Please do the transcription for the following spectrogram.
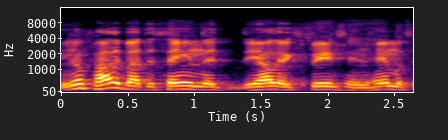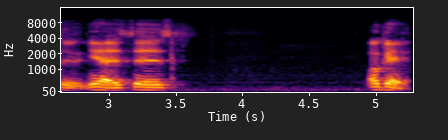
you know, probably about the same that y'all are experiencing in Hamilton. Yeah, it says. Okay,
